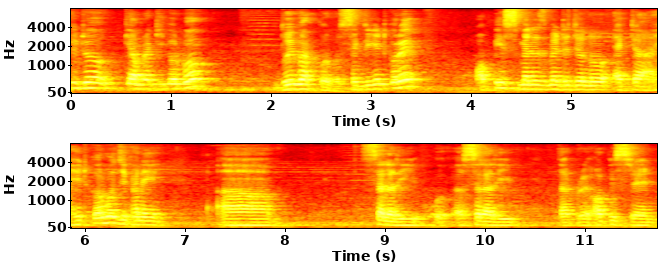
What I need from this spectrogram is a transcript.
দুটোকে আমরা কি করব? দুই ভাগ করব। সেগ্রিগেট করে অফিস ম্যানেজমেন্টের জন্য একটা হেড করব, যেখানে স্যালারি স্যালারি তারপরে অফিস রেন্ট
